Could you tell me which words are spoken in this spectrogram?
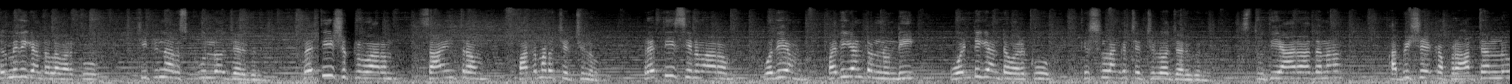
తొమ్మిది గంటల వరకు చిట్టినర స్కూల్లో జరుగును. ప్రతి శుక్రవారం సాయంత్రం పటమట చర్చిలో. ప్రతి శనివారం ఉదయం పది గంటల నుండి ఒంటి గంట వరకు కృష్ణలంక చర్చిలో జరుగును. స్థుతి ఆరాధన అభిషేక ప్రార్థనలు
